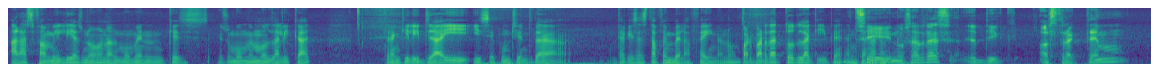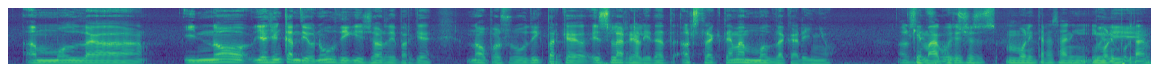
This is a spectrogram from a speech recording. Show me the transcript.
a les famílies no? en el moment que és, és un moment molt delicat, tranquil·litzar i, i ser conscients de, de que s'està fent bé la feina, no? per part de tot l'equip, eh? en Sí, general. nosaltres, ja et dic, els tractem amb molt de... I no, hi ha gent que em diu, no ho diguis Jordi, perquè... No, doncs ho dic perquè és la realitat, els tractem amb molt de carinyo. Els Que maco, difunts. això és molt interessant i, i Vull molt dir, important.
